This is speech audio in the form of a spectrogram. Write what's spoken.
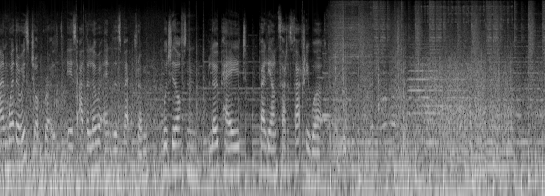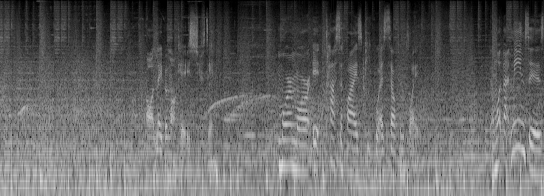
And where there is job growth is at the lower end of the spectrum, which is often low paid, fairly unsatisfactory work. Our labour market is shifting more and more it classifies people as self-employed. And what that means is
